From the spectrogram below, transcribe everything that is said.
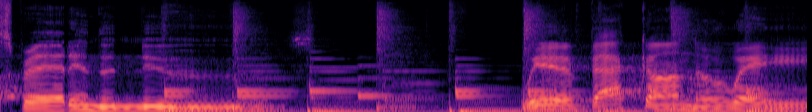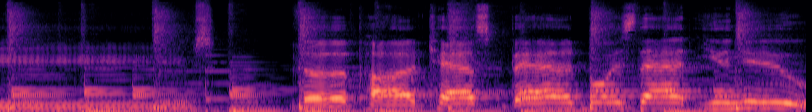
spreading the news. We're back on the waves. The podcast Bad Boys That You Knew.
